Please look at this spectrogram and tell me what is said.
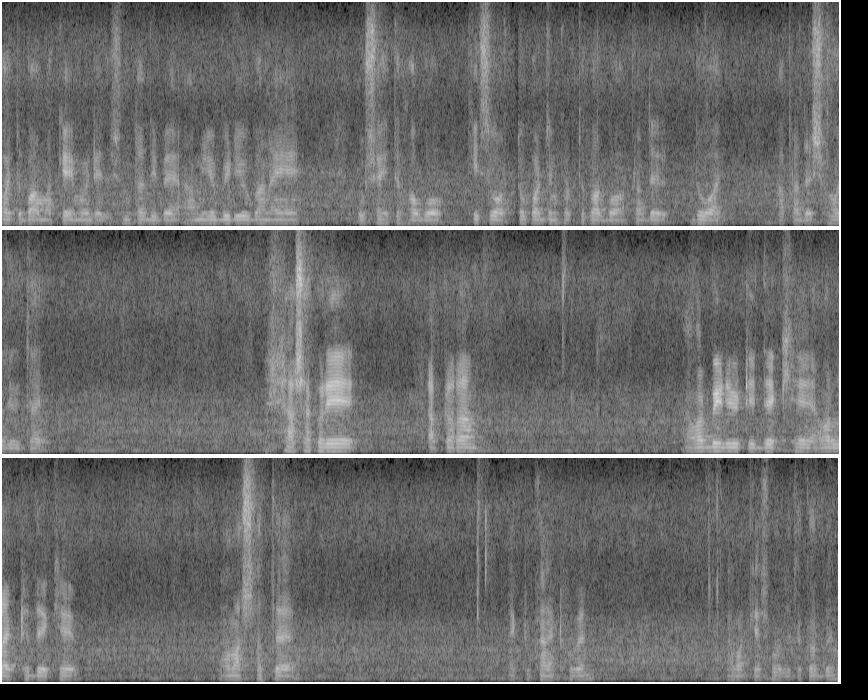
হয়তো বা আমাকে মনিটাইজেশনটা দিবে, আমিও ভিডিও বানিয়ে উৎসাহিত হব, কিছু অর্থ উপার্জন করতে পারব আপনাদের দোয়ায়, আপনাদের সহযোগিতায়। আশা করি আপনারা আমার ভিডিওটি দেখে, আমার লাইভটা দেখে আমার সাথে একটু কানেক্ট হবেন, আমাকে সহযোগিতা করবেন।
